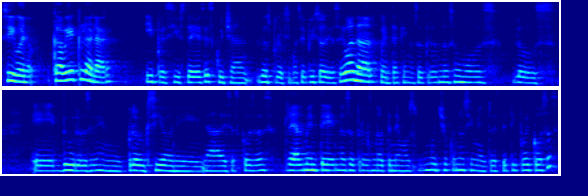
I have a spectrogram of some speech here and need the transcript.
Sí, bueno, cabe aclarar, y pues si ustedes escuchan los próximos episodios se van a dar cuenta que nosotros no somos los eh, duros en producción y nada de esas cosas. Realmente nosotros no tenemos mucho conocimiento de este tipo de cosas.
